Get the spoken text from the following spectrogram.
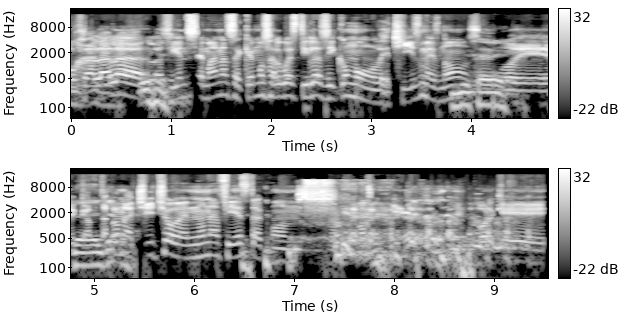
ojalá la, siguiente semana saquemos algo estilo así como de chismes, ¿no? o de, captaron a Chicho en una fiesta con porque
